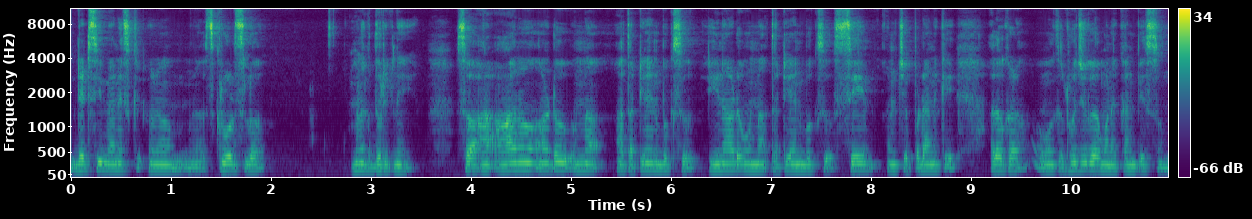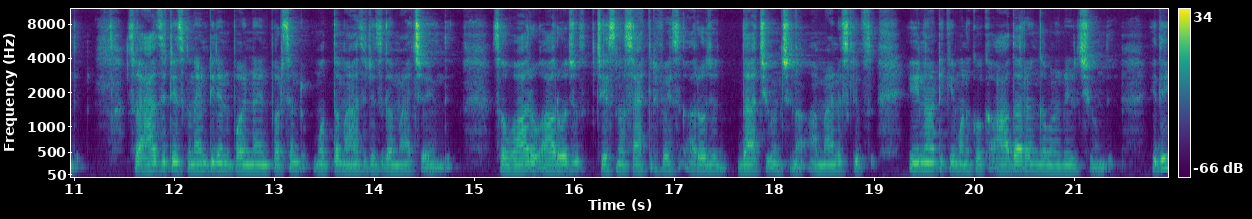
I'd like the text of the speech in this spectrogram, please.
dead sea manuscript స్క్రోల్స్లో మనకు దొరికినాయి. సో ఆనాడు ఉన్న ఆ థర్టీ నైన్ బుక్స్ ఈనాడు ఉన్న థర్టీ నైన్ బుక్స్ సేమ్ అని చెప్పడానికి అదొక ఒక రుజువుగా మనకు కనిపిస్తుంది. So as it is ninety nine point nine percent మొత్తం యాజ్ ఇట్ ఈస్గా మ్యాచ్ అయింది. సో వారు ఆ రోజు చేసిన సాక్రిఫైస్ ఆ రోజు దాచి ఉంచిన ఆ మ్యానుస్క్రిప్ట్స్ ఈనాటికి మనకు ఒక ఆధారంగా మనకు నిలిచి ఉంది. ఇది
